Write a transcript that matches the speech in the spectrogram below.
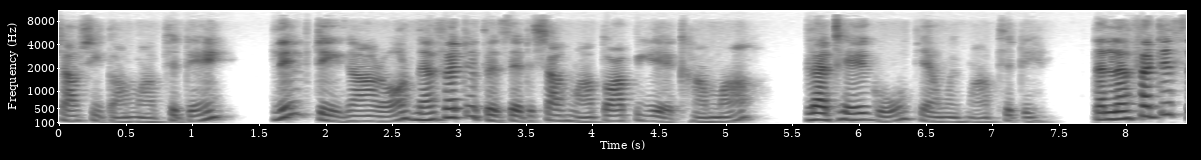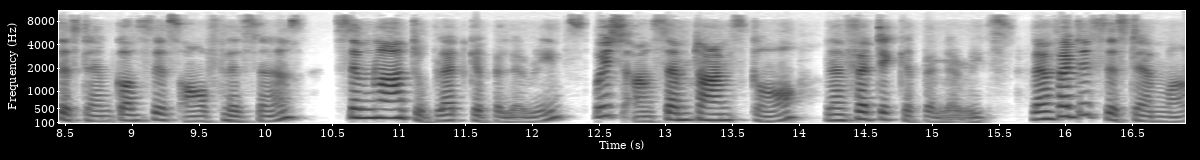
ရောက်ရှိသွားမှာဖြစ်တယ် lymph တွေကတော့ lymphatic vessel တစ်လျှောက်မှာသွားပြီးတဲ့အခါမှာ blood ထဲကိုပြန်ဝင်မှာဖြစ်တယ် The lymphatic system consists of vessels similar to blood capillaries, which are sometimes called lymphatic capillaries. Lymphatic system မှာ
